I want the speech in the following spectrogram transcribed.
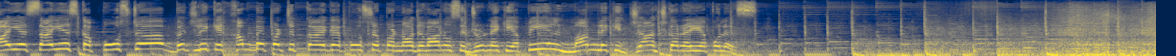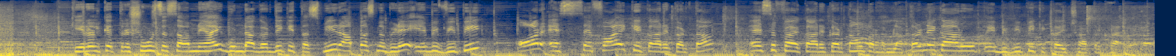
आईएसआईएस का पोस्टर। बिजली के खंभे पर चिपकाए गए पोस्टर पर नौजवानों से जुड़ने की अपील। मामले की जाँच कर रही है पुलिस। केरल के त्रिशूर से सामने आई गुंडागर्दी की तस्वीर। आपस में भिड़े एबीवीपी और एसएफआई के कार्यकर्ता। एसएफआई कार्यकर्ताओं पर हमला करने का आरोप। एबीवीपी के कई छात्र घायल।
